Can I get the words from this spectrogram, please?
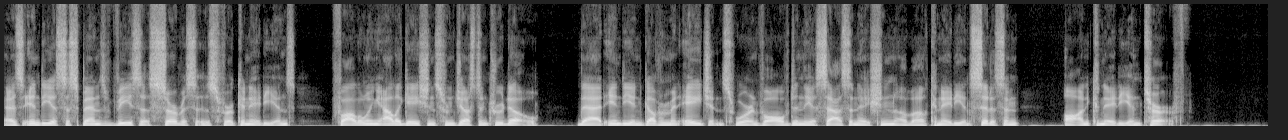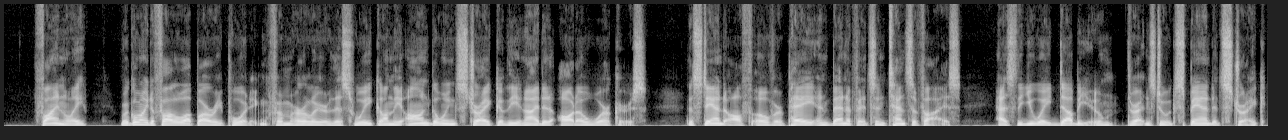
as India suspends visa services for Canadians following allegations from Justin Trudeau that Indian government agents were involved in the assassination of a Canadian citizen on Canadian turf. Finally, we're going to follow up our reporting from earlier this week on the ongoing strike of the United Auto Workers. The standoff over pay and benefits intensifies as the UAW threatens to expand its strike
